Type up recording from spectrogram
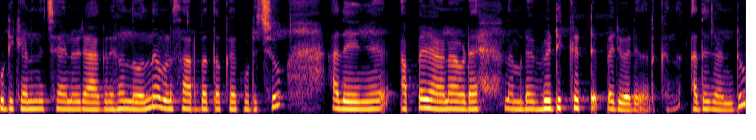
കുടിക്കണം എന്ന് ഒരു ആഗ്രഹം തോന്നി. നമ്മൾ സർബത്തൊക്കെ കുടിച്ചു. അത് കഴിഞ്ഞ് അപ്പോഴാണ് അവിടെ നമ്മുടെ വെടിക്കെട്ട് പരിപാടി നടക്കുന്നത്. അത് കണ്ടു.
